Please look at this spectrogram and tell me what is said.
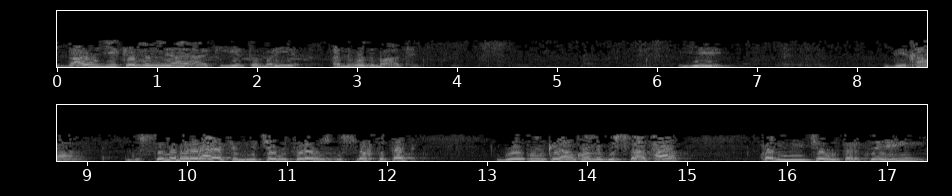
दाऊ जी के मन में आया कि ये तो बड़ी अद्भुत बात है। ये देखा गुस्से में भरे आए थे नीचे उतरे उस, उस वक्त तक गोपों की आँखों में गुस्सा था पर नीचे उतरते ही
